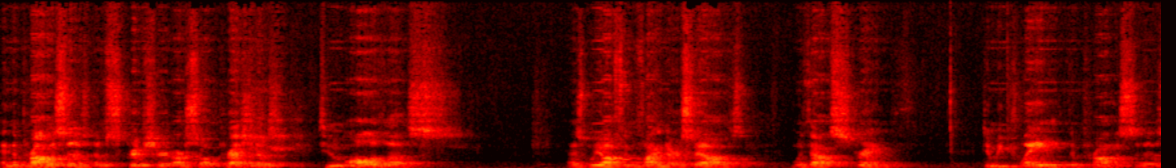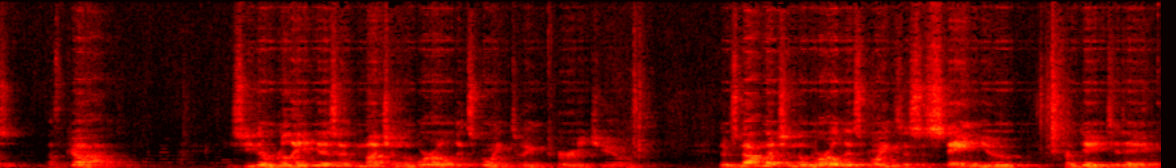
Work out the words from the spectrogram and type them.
And the promises of Scripture are so precious to all of us as we often find ourselves without strength. Do we claim the promises of God? You see, there really isn't much in the world that's going to encourage you. There's not much in the world that's going to sustain you from day to day.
